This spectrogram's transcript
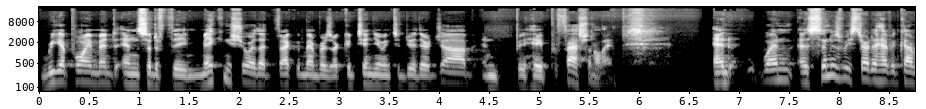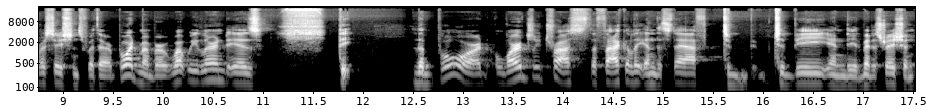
reappointment and sort of the making sure that faculty members are continuing to do their job and behave professionally. And when, as soon as we started having conversations with our board member, what we learned is the the board largely trusts the faculty and the staff to to be in the administration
